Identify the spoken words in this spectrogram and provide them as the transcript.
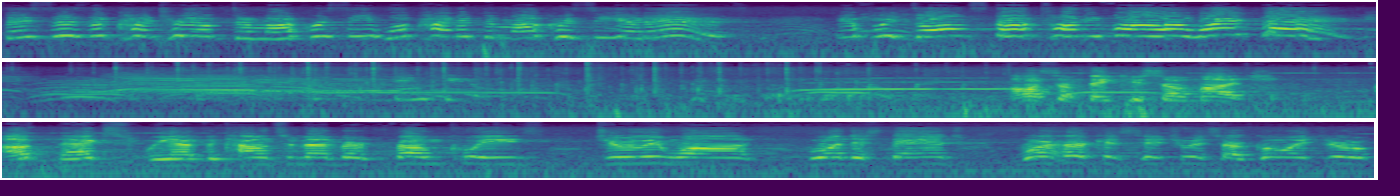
This is a country of democracy. What kind of democracy it is? If we don't stop 24-hour workday. Thank you. Awesome, thank you so much. Up next, we have the council member from Queens, Julie Won, who understands what her constituents are going through,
